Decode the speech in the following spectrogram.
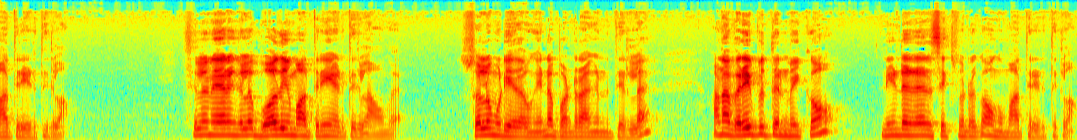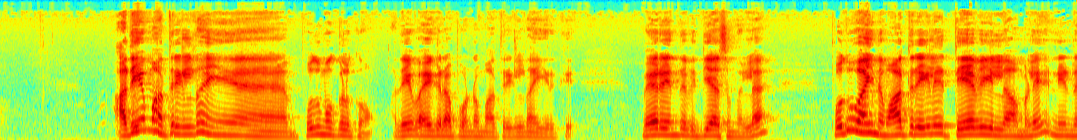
மாத்திரை எடுத்துக்கலாம். சில நேரங்களில் போதை மாத்திரையும் எடுத்துக்கலாம் அவங்க. சொல்ல முடியாது அவங்க என்ன பண்ணுறாங்கன்னு தெரில ஆனால் விரைப்புத்தன்மைக்கும் நீண்ட நேரம் செக்ஸ் பண்ணுறதுக்கும் அவங்க மாத்திரை எடுத்துக்கலாம். அதே மாத்திரைகள் தான் பொதுமக்களுக்கும் அதே வயகரா போன்ற மாத்திரைகள் தான் இருக்குது வேறு எந்த வித்தியாசமும் இல்லை. பொதுவாக இந்த மாத்திரைகளே தேவையில்லாமலே நீண்ட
